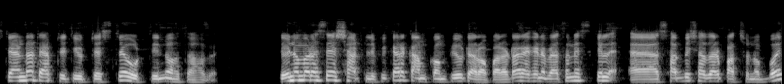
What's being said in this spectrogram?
স্ট্যান্ডার্ড অ্যাপটিটিউড টেস্টে উত্তীর্ণ হতে হবে। দুই নম্বর ষাট লিপিকার কাম কম্পিউটার অপারেটর। এখানে বেতন স্কেল ছাব্বিশ হাজার পাঁচশো নব্বই।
